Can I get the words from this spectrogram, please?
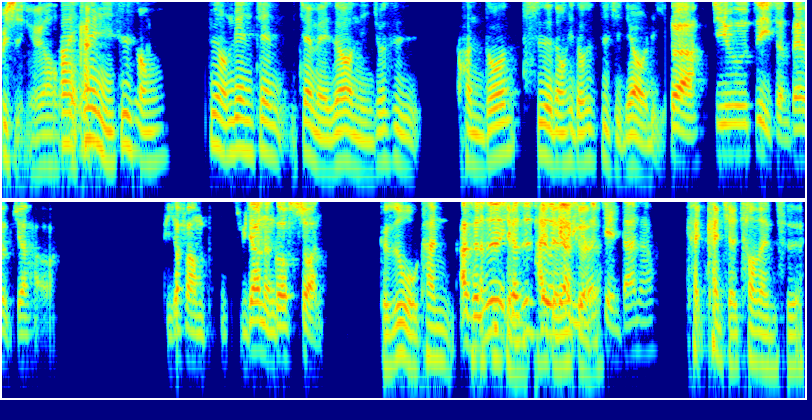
不行，因为我啊，因为看你自从自从练健健美之后，你就是很多吃的东西都是自己料理，对啊，几乎自己准备会比较好啊，比较方比较能够算可是我看啊。可是可是这个料理也很个，简单啊。看看起来超难吃，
